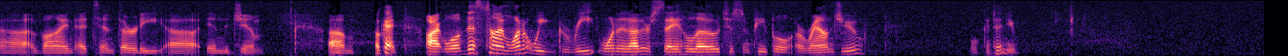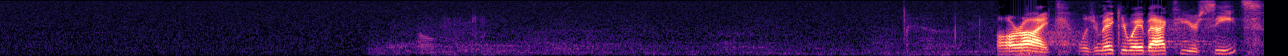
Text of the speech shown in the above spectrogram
uh, Vine at 10:30 uh, in the gym. Um, okay, all right. Well, this time, why don't we greet one another, say hello to some people around you. We'll continue. All right. Well, as you make your way back to your seats,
